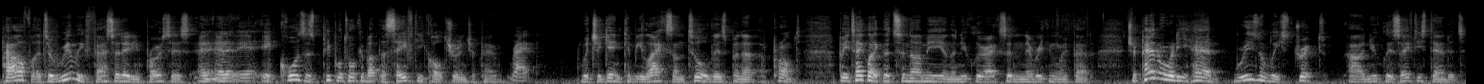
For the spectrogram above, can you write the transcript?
powerful. It's a really fascinating process, and, and it, it causes people talk about the safety culture in Japan Right. Which again can be lax until there's been a, a prompt. But you take like the tsunami and the nuclear accident and everything like that. Japan already had reasonably strict uh, nuclear safety standards.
